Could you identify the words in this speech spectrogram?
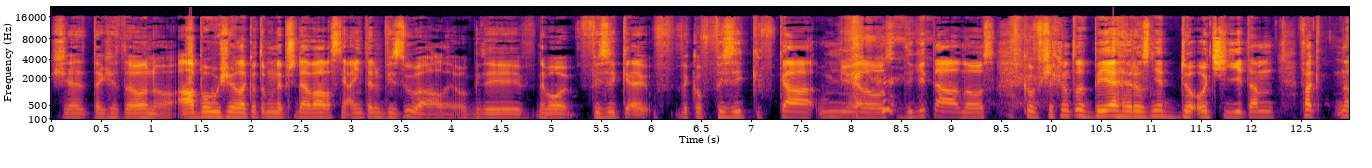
Takže, takže to ono. A bohužel jako tomu nepřidává vlastně ani ten vizuál, jo, kdy, nebo fyzik, jako fyzika, umělost, digitálnost, jako všechno to bije hrozně do očí, tam fakt na,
